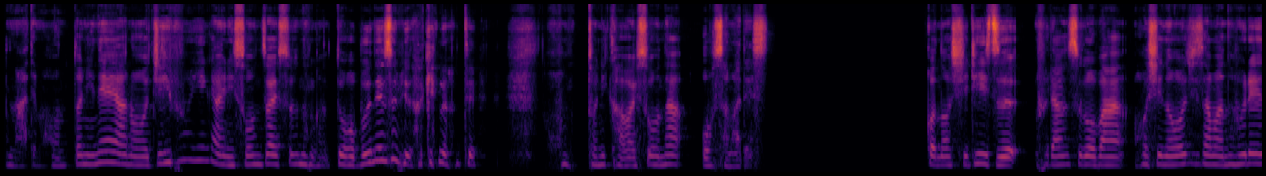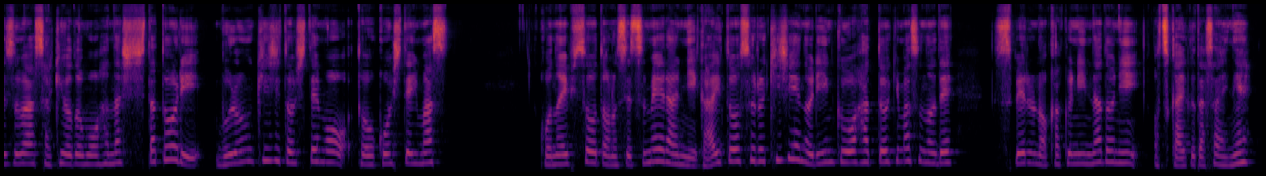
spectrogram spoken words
まあでも本当にね、あの、自分以外に存在するのがドブネズミだけなんて、本当にかわいそうな王様です。このシリーズフランス語版星の王子様のフレーズは先ほどもお話しした通りブログ記事としても投稿しています。このエピソードの説明欄に該当する記事へのリンクを貼っておきますのでスペルの確認などにお使いくださいね。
